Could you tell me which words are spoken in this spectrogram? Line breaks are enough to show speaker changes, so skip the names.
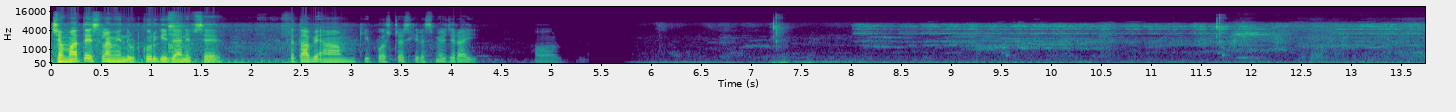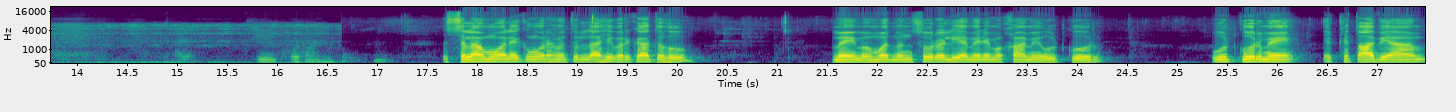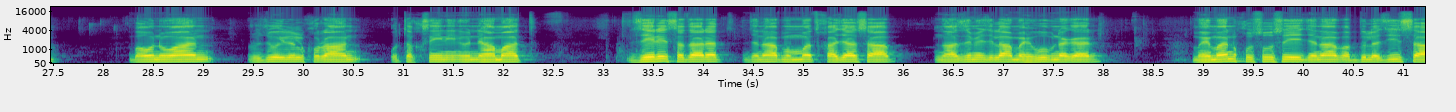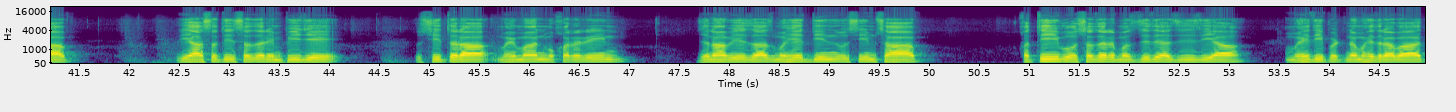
جماعت اسلام ہند اٹکور کی جانب سے خطاب عام کی پوسٹرز کی رسم اجرائی اور
السلام علیکم ورحمۃ اللہ وبرکاتہ۔ میں محمد منصور علی امیر مقام اوٹکور اوٹکور میں ایک خطاب عام بعنوان رجوع القرآن و تقسیم انعامات۔ زیر صدارت جناب محمد خواجہ صاحب، ناظم ضلع محبوب نگر، مہمان خصوصی جناب عبدالعزیز صاحب، ریاستی صدر ایم پی جے، اسی طرح مہمان مقررین جناب اعزاز محی الدین وسیم صاحب، خطیب و صدر مسجد عزیزیہ، مہدی پٹنم حیدرآباد،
